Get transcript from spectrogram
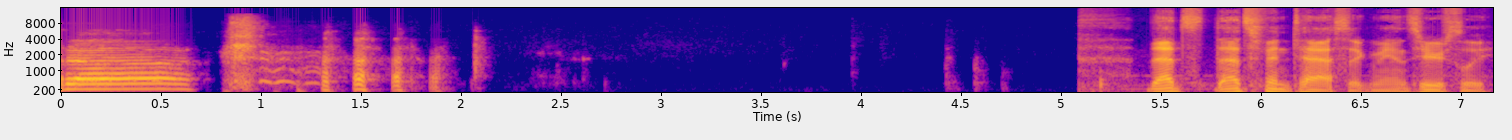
Ta-da! That's that's fantastic, man. Seriously.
